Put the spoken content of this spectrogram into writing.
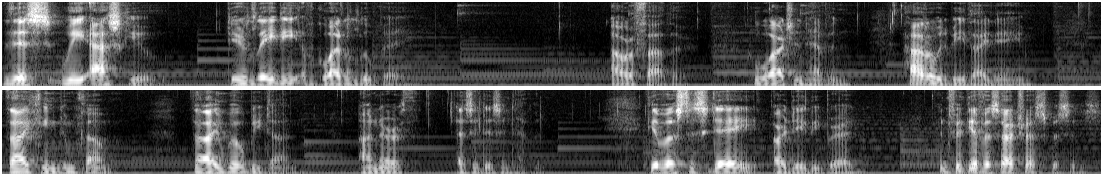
This we ask you, dear Lady of Guadalupe. Our Father, who art in heaven, hallowed be thy name. Thy kingdom come, thy will be done, on earth as it is in heaven. Give us this day our daily bread, and forgive us our trespasses,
